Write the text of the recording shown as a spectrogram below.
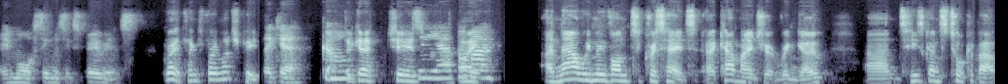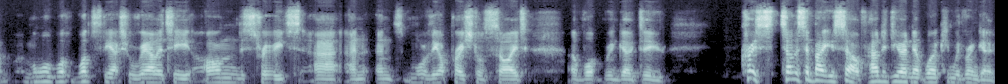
a more seamless experience. Great, thanks very much, Pete. Take care. Cool. Take care. Cheers. Yeah, bye bye. And now we move on to Chris Head, account manager at Ringo, and he's going to talk about more what, what's the actual reality on the streets uh, and and more of the operational side of what Ringo do. Chris, tell us about yourself. How did you end up working with Ringo?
